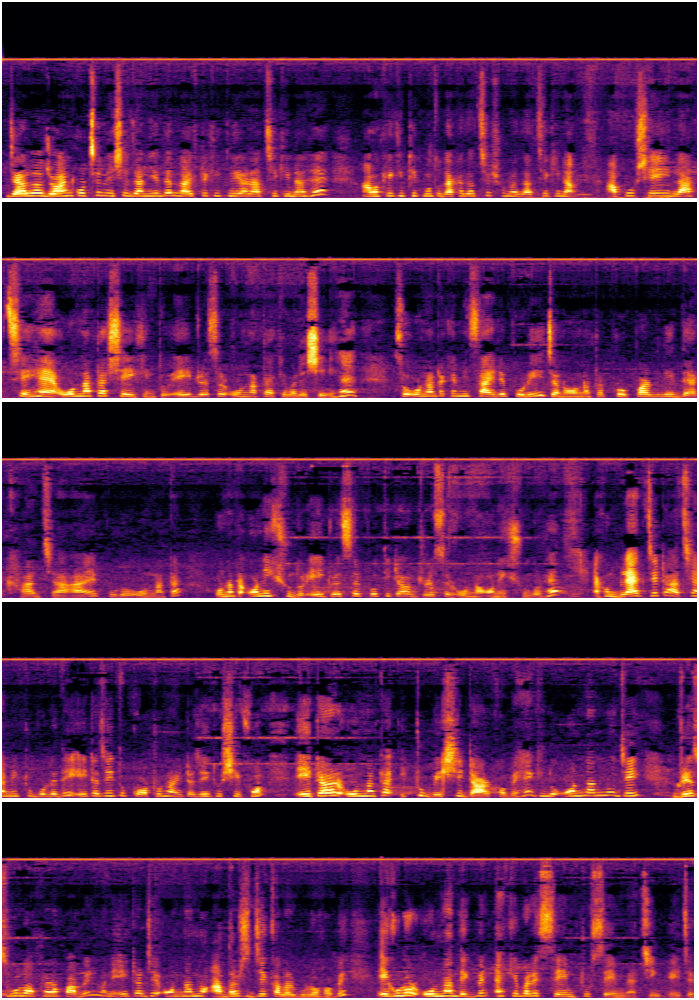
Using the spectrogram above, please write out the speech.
যারা যারা জয়েন করছেন, এসে জানিয়ে দেন লাইফটা কি ক্লিয়ার আছে কি না হ্যাঁ আমাকে কি ঠিক মতো দেখা যাচ্ছে, শোনা যাচ্ছে কি না আপু সেই লাগছে হ্যাঁ ওড়নাটা সেই কিন্তু। এই ড্রেসের ওড়নাটা একেবারে সেই হ্যাঁ। সো ওড়নাটাকে আমি সাইডে পরি, যেন ওড়নাটা প্রপারলি দেখা যায়, পুরো ওড়নাটা। ওড়নাটা অনেক সুন্দর। এই ড্রেসের প্রতিটা ড্রেসের ওড়না অনেক সুন্দর হ্যাঁ? এখন ব্ল্যাক যেটা আছে, আমি একটু বলে দিই, এটা যেহেতু কটন আর এটা যেহেতু শিফন এটার ওড়নাটা একটু বেশি ডার্ক হবে হ্যাঁ? কিন্তু অন্যান্য যেই ড্রেসগুলো আপনারা পাবেন মানে এটার যে অন্যান্য আদার্স যে কালারগুলো হবে, এগুলোর ওড়না দেখবেন একেবারে সেম টু সেম ম্যাচিং এই যে,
